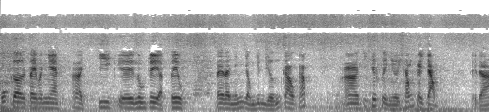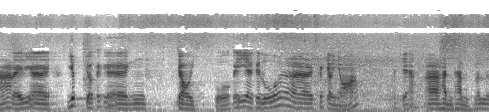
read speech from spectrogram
hữu cơ Tây Ban Nha đó là chi nutri tiêu đây là những dòng dinh dưỡng cao cấp à, chiết xuất từ nhựa sống cây trồng. Thì đã để à, giúp cho các à, chồi của cái cái lúa à, cái chồi nhỏ nó sẽ à, hình thành nên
